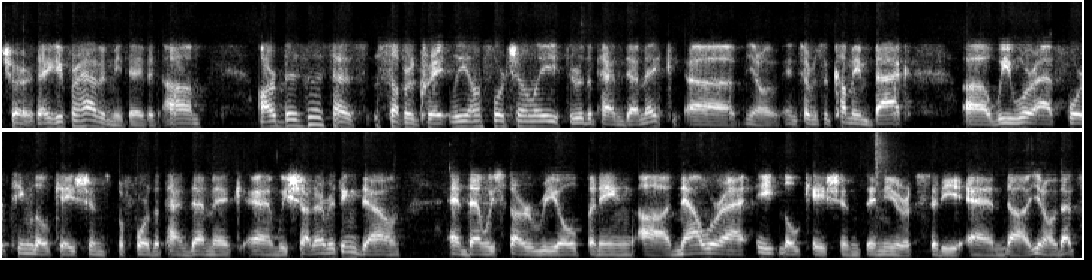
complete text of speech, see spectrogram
Sure. Thank you for having me, David. Um, our business has suffered greatly, unfortunately, through the pandemic. Uh, you know, in terms of coming back, uh, we were at 14 locations before the pandemic, and we shut everything down. And then we started reopening. Uh, now we're at eight locations in New York City, and uh, you know that's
